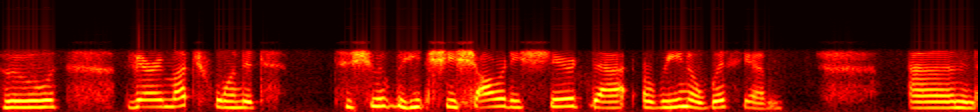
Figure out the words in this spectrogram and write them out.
who very much wanted to shoot. She already shared that arena with him and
